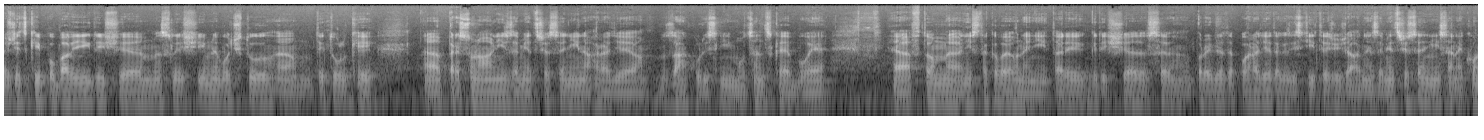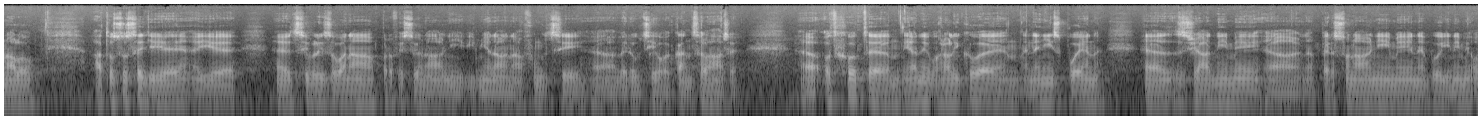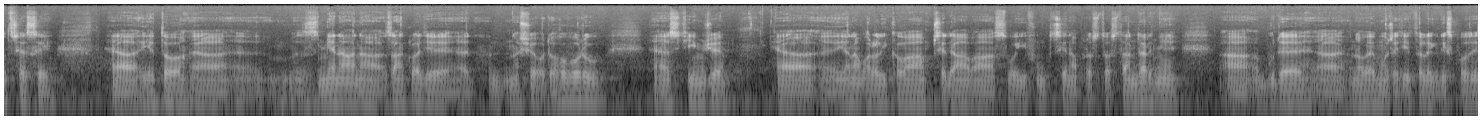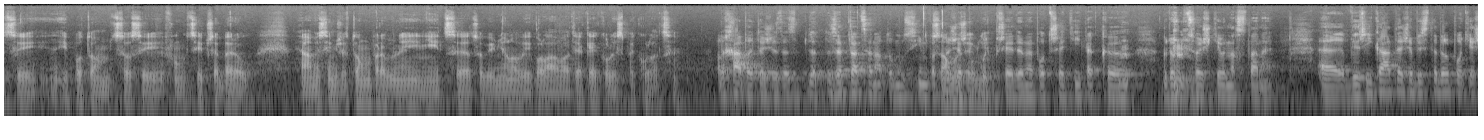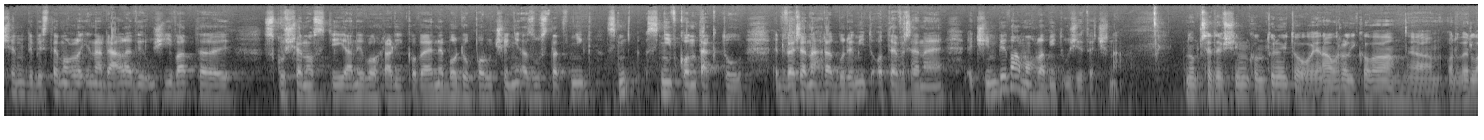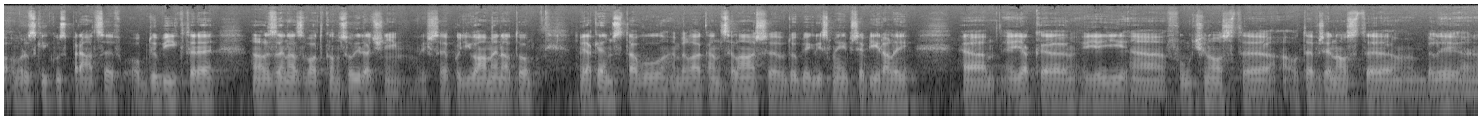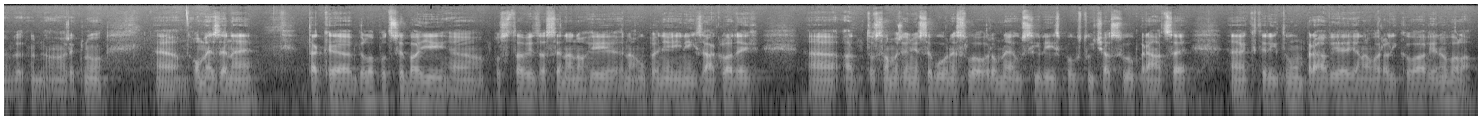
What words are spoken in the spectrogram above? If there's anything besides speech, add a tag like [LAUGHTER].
vždycky pobaví, když slyším nebo čtu titulky personální zemětřesení na hradě a zákulisní mocenské boje. V tom nic takového není. Tady, když se projdete po hradě, tak zjistíte, že žádné zemětřesení se nekonalo a to, co se děje, je civilizovaná profesionální výměna na funkci vedoucího kanceláře. Odchod Jany Vohralíkové není spojen s žádnými personálními nebo jinými otřesy. Je to změna na základě našeho dohovoru s tím, že Jana Moralíková předává svoji funkci naprosto standardně a bude novému řediteli k dispozici i po tom, co si funkci přeberou. Já myslím, že v tom opravdu není nic, co by mělo vyvolávat jakékoliv spekulace. Ale chápete, že zeptat se na to musím, protože Samozřejmě. pokud přijedeme po třetí, tak eh, kdo ví, co ještě nastane. Eh, vy říkáte, že byste byl potěšen, kdybyste mohli i nadále využívat eh, zkušenosti Jany Vohralíkové nebo doporučení a zůstat s ní, s ní v kontaktu. Dveře na hrad bude mít otevřené. Čím by vám mohla být užitečná? No především kontinuitou. Jana Ohralíková eh, odvedla obrovský kus práce v období, které lze nazvat konsolidačním. Když se podíváme na to, v jakém stavu byla kancelář v době, kdy jsme ji přebírali, eh, jak eh, její funkčnost a otevřenost byly, no, řeknu, omezené, tak bylo potřeba ji postavit zase na nohy na úplně jiných základech a to samozřejmě sebou neslo ohromné úsilí, spoustu času, práce, který k tomu právě Jana Horalíková věnovala.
